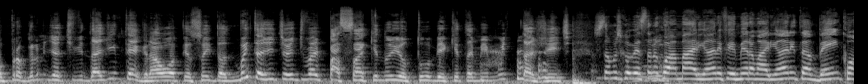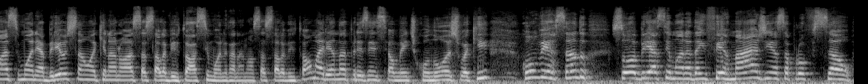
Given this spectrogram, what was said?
o Programa de Atividade Integral, a pessoa idosa. Muita gente a gente vai passar aqui no YouTube, aqui também, muita gente. Estamos conversando com a Mariana, enfermeira Mariana, e também com a Simone Abreu. Estão aqui na nossa sala virtual. A Simone está na nossa sala virtual. A Mariana presencialmente conosco aqui, conversando sobre a Semana da Enfermagem, essa profissão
